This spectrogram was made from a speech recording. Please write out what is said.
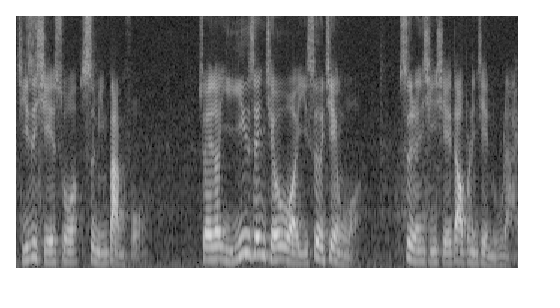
即是邪说，是名谤佛。所以说以因身求我，以色见我，世人行邪道，不能见如来。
